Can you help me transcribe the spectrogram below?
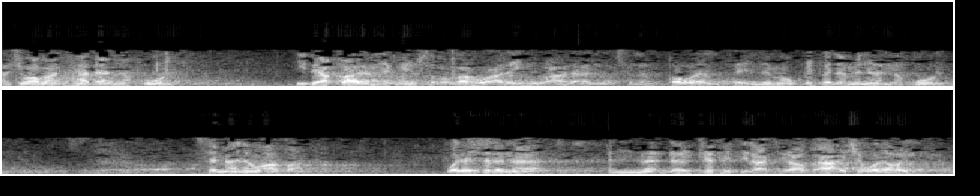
الجواب عن هذا أن نقول إذا قال النبي صلى الله عليه وعلى آله وسلم قولا فإن موقفنا منها أن نقول سمعنا وأطعنا. وليس لنا أن نلتفت إلى اعتراض عائشة ولا غيرها.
